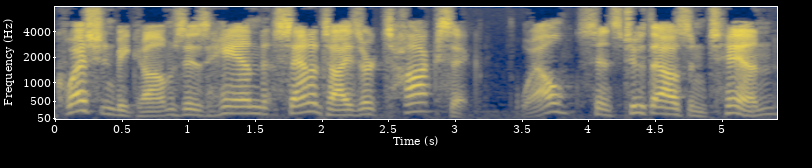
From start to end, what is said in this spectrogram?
question becomes is hand sanitizer toxic? Well, since 2010,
